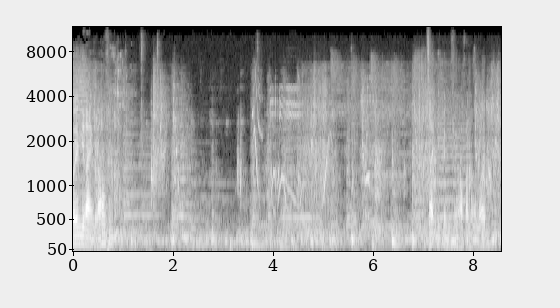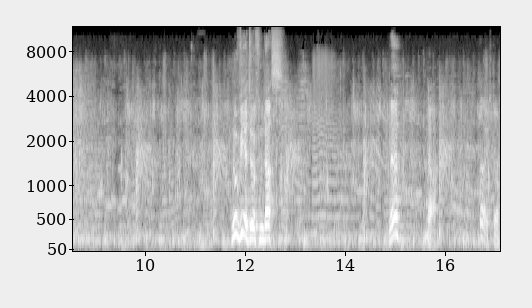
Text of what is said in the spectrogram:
Oder in die reingelaufen. Zeig nicht mit dem Finger auf andere Leute. Nur wir dürfen das. Ne? Ja. Sag ich doch.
